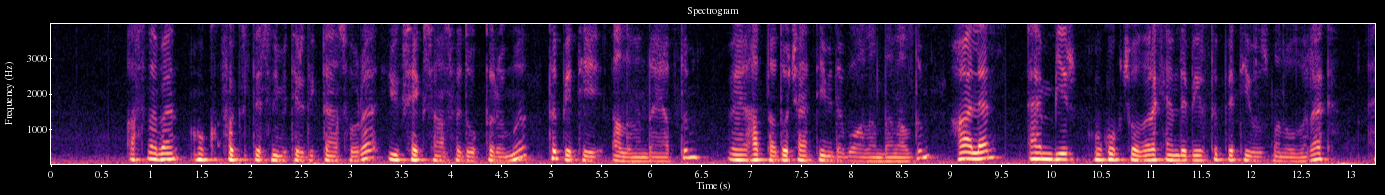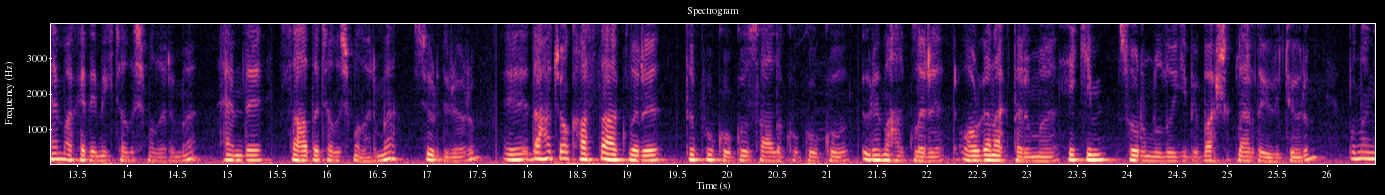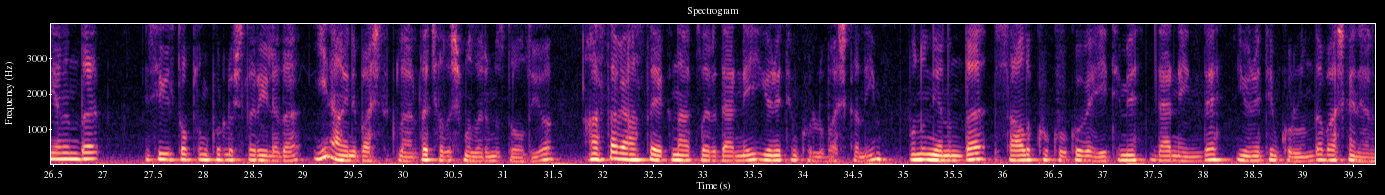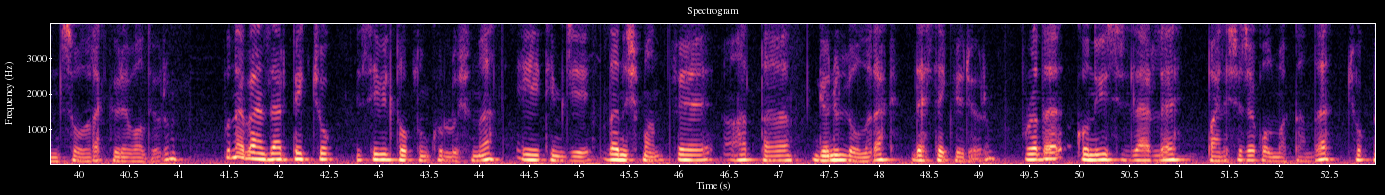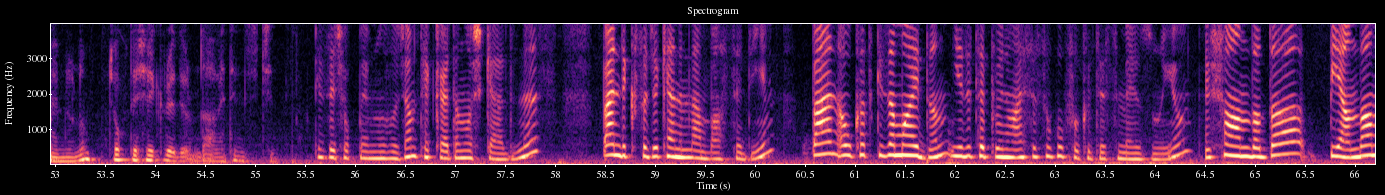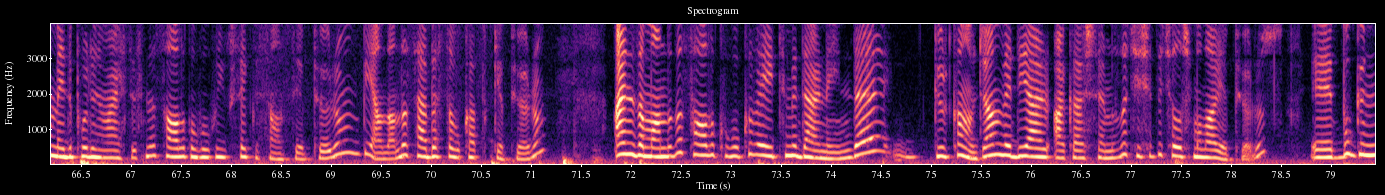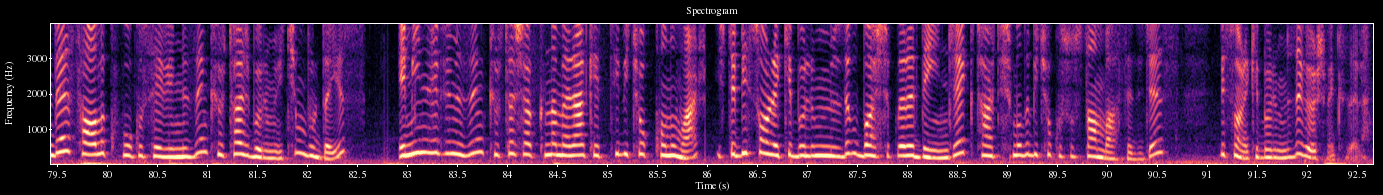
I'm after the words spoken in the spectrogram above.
Aslında ben hukuk fakültesini bitirdikten sonra yüksek lisans ve doktoramı tıp etiği alanında yaptım ve hatta doçentliğimi de bu alandan aldım. Halen hem bir hukukçu olarak hem de bir tıp etiği uzmanı olarak hem akademik çalışmalarımı hem de sahada çalışmalarımı sürdürüyorum. Ee, daha çok hasta hakları, tıp hukuku, sağlık hukuku, üreme hakları, organ aktarımı, hekim sorumluluğu gibi başlıklarda yürütüyorum. Bunun yanında sivil toplum kuruluşlarıyla da yine aynı başlıklarda çalışmalarımız da oluyor. Hasta ve Hasta Yakın Hakları Derneği Yönetim Kurulu Başkanıyım. Bunun yanında Sağlık Hukuku ve Eğitimi Derneği'nde yönetim kurulunda başkan yardımcısı olarak görev alıyorum. Buna benzer pek çok sivil toplum kuruluşuna eğitimci, danışman ve hatta gönüllü olarak destek veriyorum. Burada konuyu sizlerle paylaşacak olmaktan da çok memnunum. Çok teşekkür ediyorum davetiniz için. Biz de çok memnunuz hocam. Tekrardan hoş geldiniz. Ben de kısaca kendimden bahsedeyim. Ben avukat Gizem Aydın, Yeditepe Üniversitesi Hukuk Fakültesi mezunuyum. Şu anda da bir yandan Medipol Üniversitesi'nde sağlık hukuku yüksek lisansı yapıyorum. Bir yandan da serbest avukatlık yapıyorum. Aynı zamanda da Sağlık Hukuku ve Eğitimi Derneği'nde Gürkan Hocam ve diğer arkadaşlarımızla çeşitli çalışmalar yapıyoruz. Bugün de Sağlık Hukuku serimizin kürtaj bölümü için buradayız. Eminim hepimizin kürtaj hakkında merak ettiği birçok konu var. İşte bir sonraki bölümümüzde bu başlıklara değinecek, tartışmalı birçok husustan bahsedeceğiz. Bir sonraki bölümümüzde görüşmek üzere.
